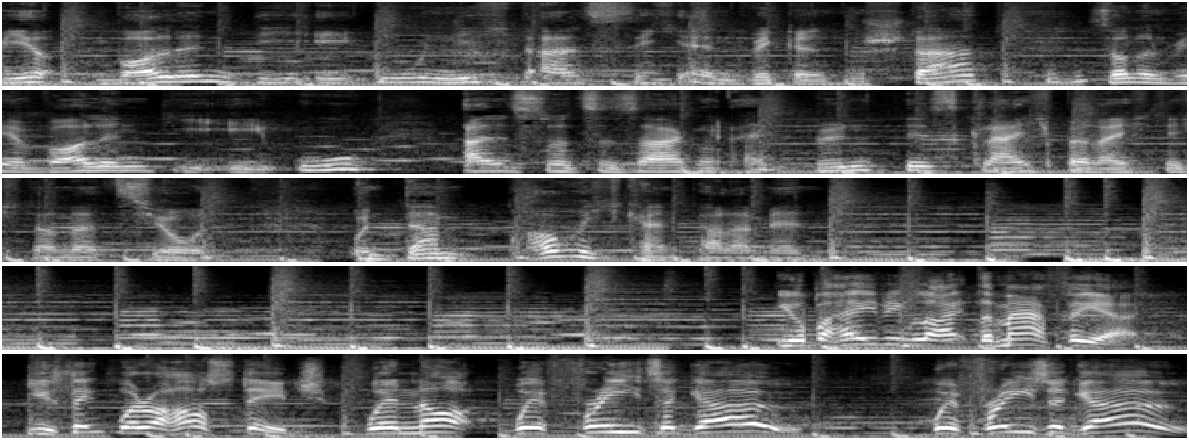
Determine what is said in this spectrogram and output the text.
Wir wollen die EU nicht als sich entwickelnden Staat, mhm. sondern wir wollen die EU als sozusagen ein Bündnis gleichberechtigter Nationen. Und dann brauche ich kein Parlament. You're behaving like the mafia. You think we're a hostage. We're not. We're free to go. We're free to go.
